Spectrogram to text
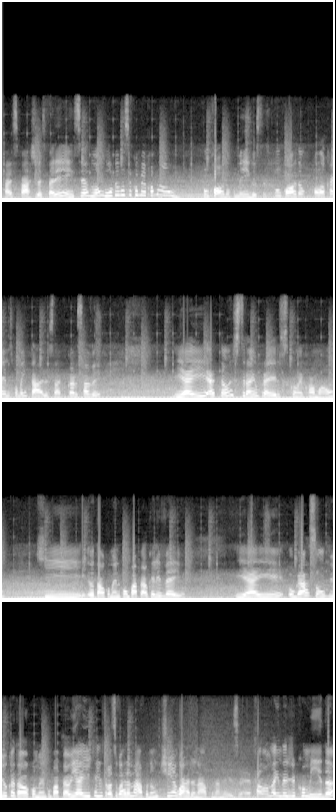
faz parte da experiência do hambúrguer você comer com a mão. Concordam comigo? Vocês concordam, coloca aí nos comentários, tá? Que eu quero saber. E aí é tão estranho para eles comer com a mão que eu tava comendo com o papel que ele veio. E aí o garçom viu que eu tava comendo com papel e aí que ele trouxe guardanapo. Não tinha guardanapo na mesa. É, falando ainda de comida,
